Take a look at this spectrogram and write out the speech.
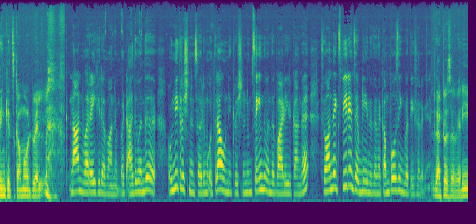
think it's come out well நான் வரைகிற வானம். பட் அது வந்து உன்னிகிருஷ்ணன் சாரும் உத்ரா உன்னிகிருஷ்ணனும் சேர்ந்து வந்து பாடியிருக்காங்க. ஸோ அந்த எக்ஸ்பீரியன்ஸ் எப்படி இருந்தது? அந்த கம்போசிங் பற்றி சொல்லுங்கள் that was a very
